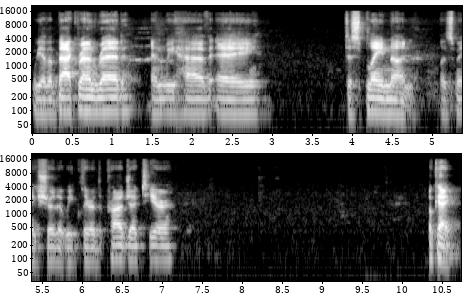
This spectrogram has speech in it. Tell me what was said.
We have a background red and we have a display none. Let's make sure that we clear the project here. Okay.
